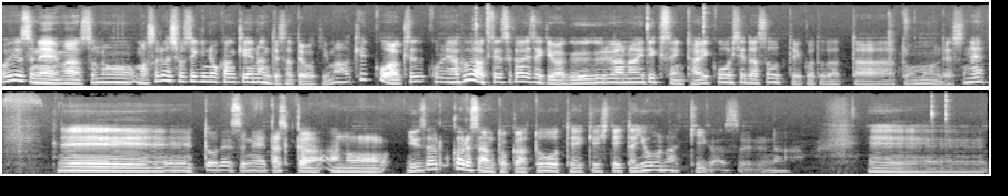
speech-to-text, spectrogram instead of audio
これですね、まあ、その、まあ、それは書籍の関係なんてさておき、まあ、結構アクセこの Yahoo アクセス解析は Google アナリティクスに対抗して出そうということだったと思うんですね。で、えっとですね、確か、あの、ユーザーローカルさんとかと提携していたような気がするな。え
